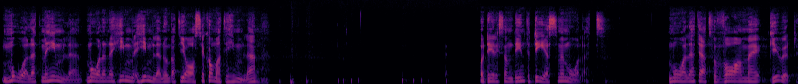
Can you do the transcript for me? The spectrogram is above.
målet med himlen, målen är him, himlen och att jag ska komma till himlen. Och det är, liksom, det är inte det som är målet. Målet är att få vara med Gud.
